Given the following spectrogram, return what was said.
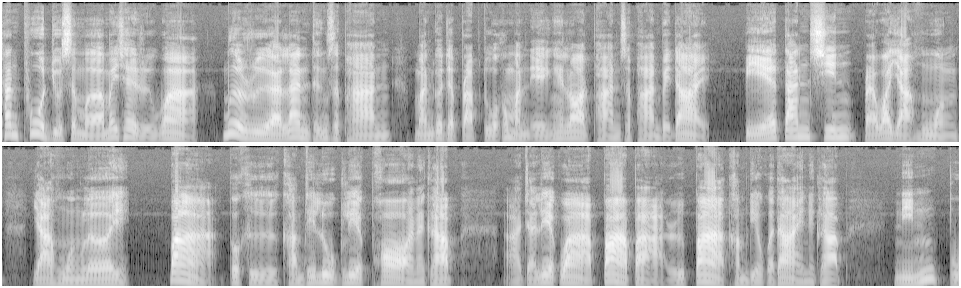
ท่านพูดอยู่เสมอไม่ใช่หรือว่า เมื่อเรือแล่นถึงสะพาน มันก็จะปรับตัวของมันเองให้ลอดผ่านสะพานไปได้ เปียตันชินแปลว่าอย่าห่วง อย่าห่วงเลย ป้าก็คือคำที่ลูกเรียกพ่อนะครับ อาจจะเรียกว่า ป้าป่าหรือป้าคำเดียวก็ได้นะครับหนินปู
